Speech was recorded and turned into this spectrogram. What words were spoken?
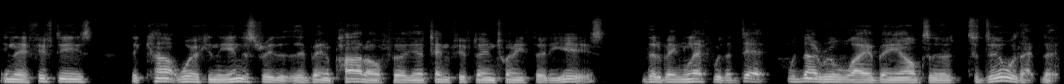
in their 50s that can't work in the industry that they've been a part of for you know, 10, 15, 20, 30 years that are being left with a debt with no real way of being able to, to deal with that debt.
